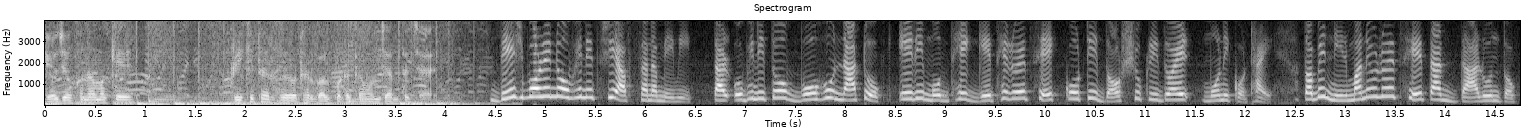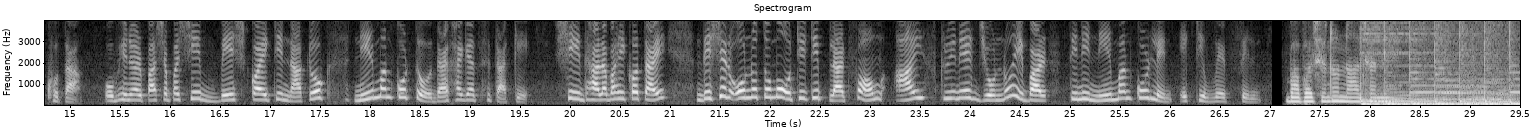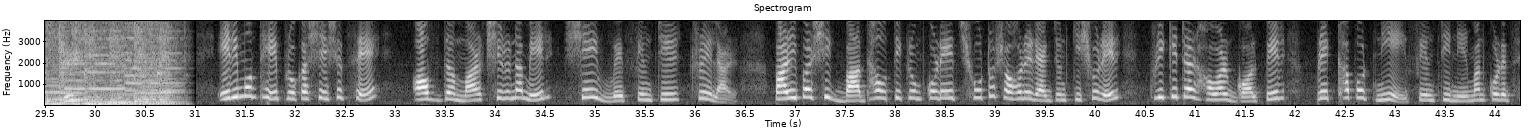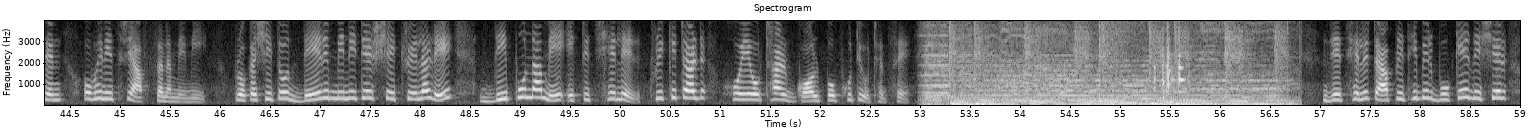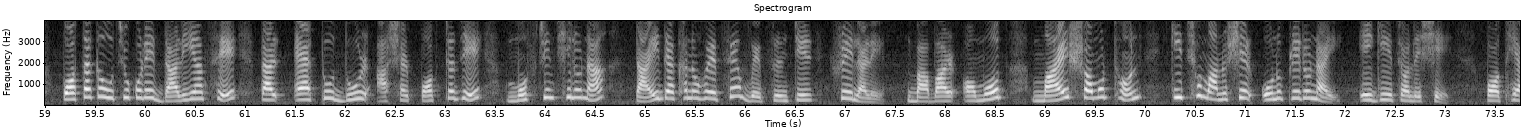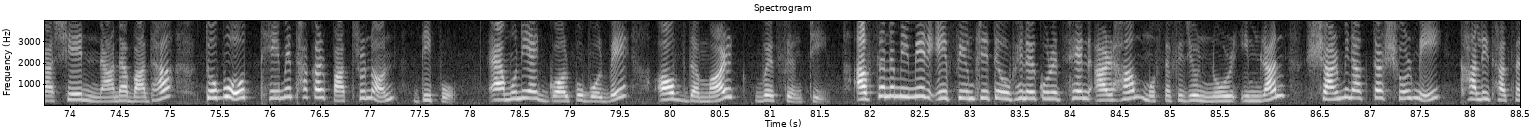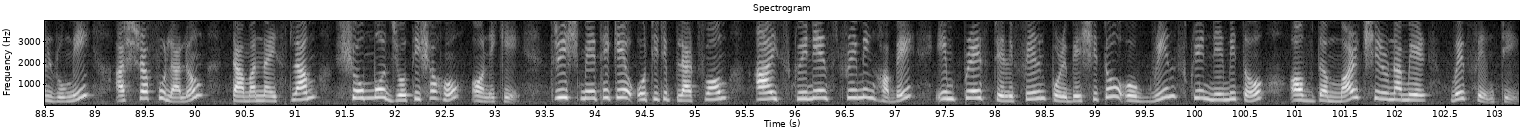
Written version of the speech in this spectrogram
কেউ যখন আমাকে ক্রিকেটার হয়ে ওঠার গল্পটা কেমন জানতে চায়? দেশ বরেণ্য অভিনেত্রী আফসানা মিমি তার অভিনীত বহু নাটক এরই মধ্যে গেথে রয়েছে কোটি দর্শক হৃদয়ের মণিকোঠায়। তবে নির্মাণেও রয়েছে তার দারুণ দক্ষতা। অভিনয়ের পাশাপাশি বেশ কয়েকটি নাটক নির্মাণ করতেও দেখা গেছে তাকে। সেই ধারাবাহিকতায় দেশের অন্যতম ওটিটি প্ল্যাটফর্ম আই স্ক্রিনের জন্য এবার তিনি নির্মাণ করলেন একটি ওয়েব ফিল্ম। বাবা যেন না জানে এরই মধ্যে প্রকাশ্যে এসেছে অফ দ্য মার্ক শিরোনামের সেই ওয়েব ফিল্মটির ট্রেলার পারিপার্শ্বিক বাধা অতিক্রম করে ছোট শহরের একজন কিশোরের ক্রিকেটার হওয়ার গল্পের প্রেক্ষাপট নিয়ে ফিল্মটি নির্মাণ করেছেন অভিনেত্রী আফসানা মেমি। প্রকাশিত দেড় মিনিটের সেই ট্রেলারে দীপু নামে একটি ছেলের ক্রিকেটার হয়ে ওঠার গল্প ফুটে উঠেছে। যে ছেলেটা পৃথিবীর বুকে দেশের পতাকা উঁচু করে দাঁড়িয়ে আছে, তার এত দূর আসার পথটা যে মসৃণ ছিল না, তাই দেখানো হয়েছে ওয়েব ফিল্মটির ট্রেলারে। বাবার অমত মায়ের সমর্থন, কিছু মানুষের অনুপ্রেরণায় এগিয়ে চলে সে। পথে আসে নানা বাধা, তবুও থেমে থাকার পাত্র নন দীপু। এমনই এক গল্প বলবে অফ দ্য মার্ক ওয়েব ফিল্মটি আফসানা মিমের এই ফিল্মটিতে অভিনয় করেছেন আরহাম, মোস্তাফিজুর নূর ইমরান, শারমিন আক্তার শর্মী, খালিদ হাসান রুমি, আশরাফুল আলম, তামান্না ইসলাম, সৌম্য জ্যোতিসহ অনেকে। ত্রিশ মে থেকে ওটিটি প্ল্যাটফর্ম আই স্ক্রিনে স্ট্রিমিং হবে। ইমপ্রেস টেলিফিল্ম পরিবেশিত ও গ্রিন স্ক্রিন নির্মিত অফ দ্য মার্ক শিরোনামের ওয়েব ফিল্মটি।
